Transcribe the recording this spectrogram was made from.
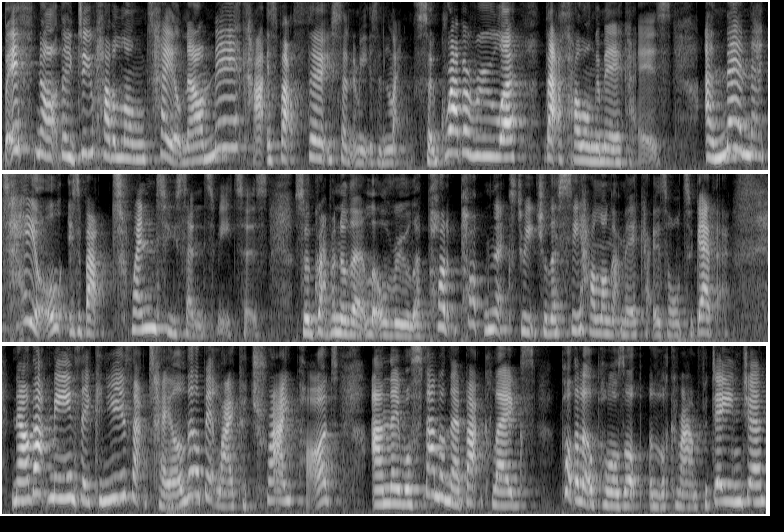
But if not, they do have a long tail. Now, a meerkat is about 30 centimetres in length. So grab a ruler, that's how long a meerkat is. And then their tail is about 20 centimetres. So grab another little ruler, pop, pop next to each other, see how long that meerkat is altogether. Now that means they can use that tail a little bit like a tripod and they will stand on their back legs, put the little paws up and look around for danger.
